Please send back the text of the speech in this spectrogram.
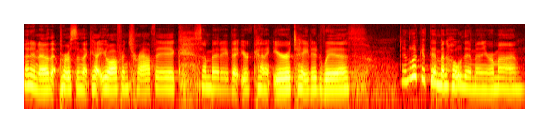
I don't know, that person that cut you off in traffic, somebody that you're kind of irritated with. And look at them and hold them in your mind.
